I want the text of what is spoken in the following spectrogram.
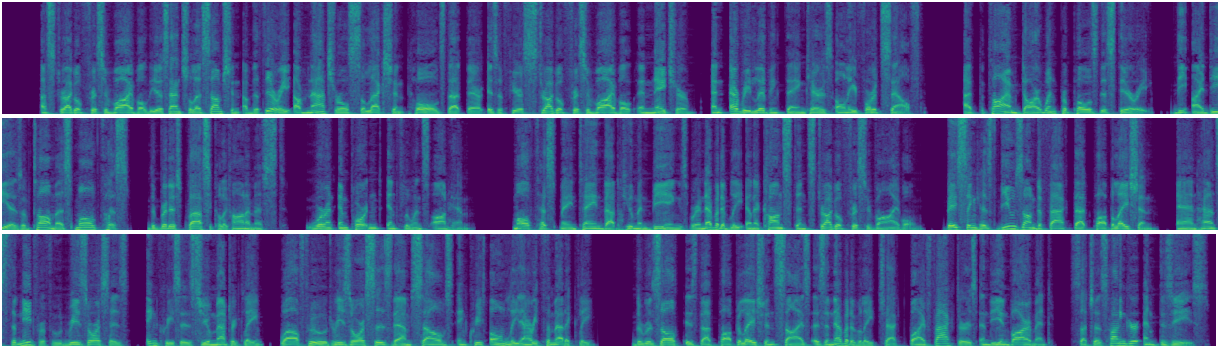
A struggle for survival The essential assumption of the theory of natural selection holds that there is a fierce struggle for survival in nature, and every living thing cares only for itself. At the time Darwin proposed this theory, the ideas of Thomas Malthus, the British classical economist, were an important influence on him. Malthus maintained that human beings were inevitably in a constant struggle for survival, basing his views on the fact that population, and hence the need for food resources, increases geometrically, while food resources themselves increase only arithmetically. The result is that population size is inevitably checked by factors in the environment, such as hunger and disease.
